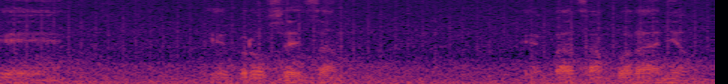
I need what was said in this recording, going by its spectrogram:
que, que procesan, que envasan por año.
